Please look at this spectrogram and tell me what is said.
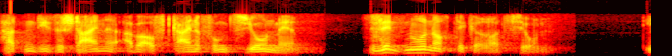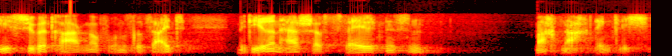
hatten diese Steine aber oft keine Funktion mehr. Sie sind nur noch Dekoration. Dies übertragen auf unsere Zeit mit ihren Herrschaftsverhältnissen macht nachdenklich.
